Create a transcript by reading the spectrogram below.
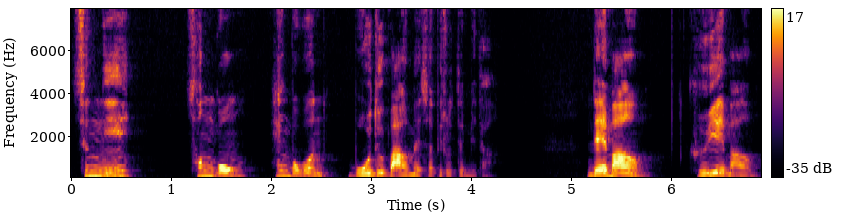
승리, 성공, 행복은 모두 마음에서 비롯됩니다. 내 마음, 그의 마음,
